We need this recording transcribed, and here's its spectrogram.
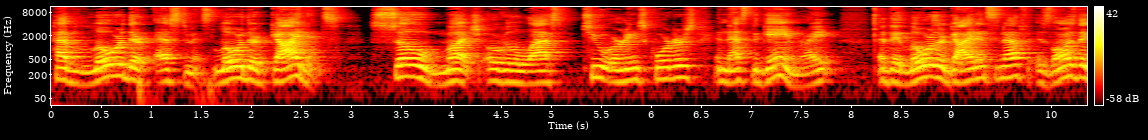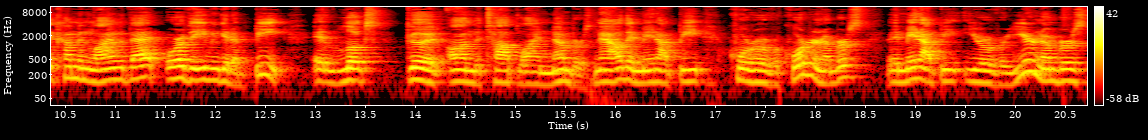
have lowered their estimates, lowered their guidance so much over the last two earnings quarters. And that's the game, right? If they lower their guidance enough, as long as they come in line with that, or if they even get a beat, it looks good on the top line numbers. Now, they may not beat quarter over quarter numbers, they may not beat year over year numbers,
